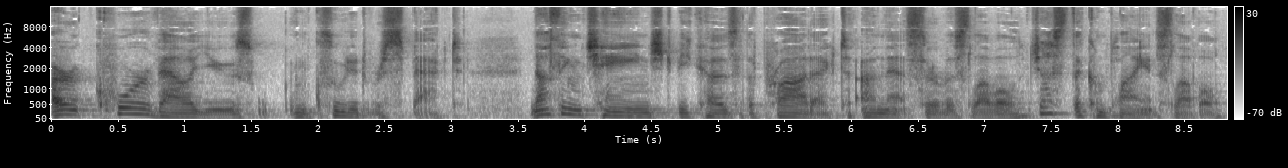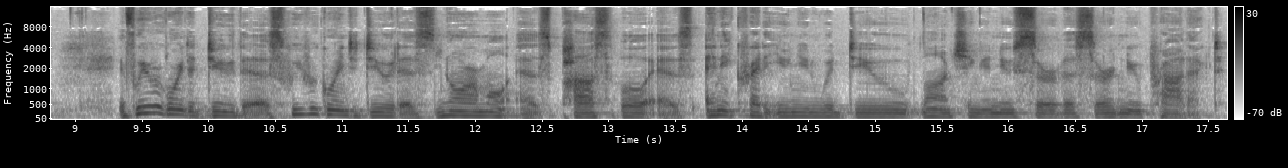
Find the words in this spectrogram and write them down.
Our core values included respect Nothing changed because of the product on that service level, just the compliance level. If we were going to do this, we were going to do it as normal as possible, as any credit union would do launching a new service or a new product.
